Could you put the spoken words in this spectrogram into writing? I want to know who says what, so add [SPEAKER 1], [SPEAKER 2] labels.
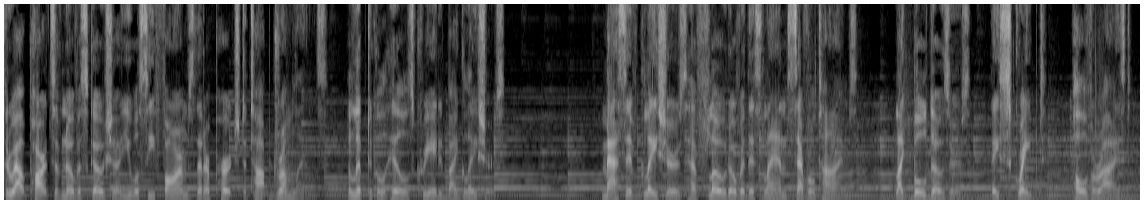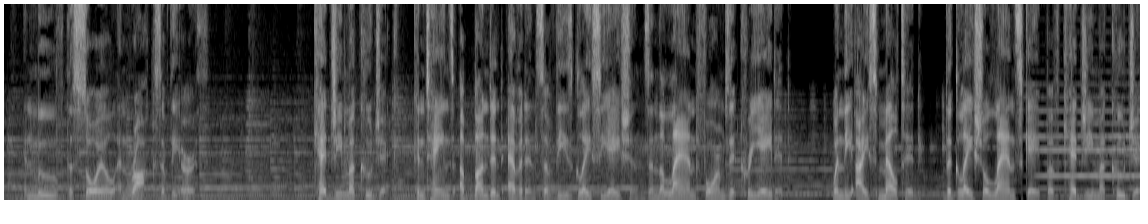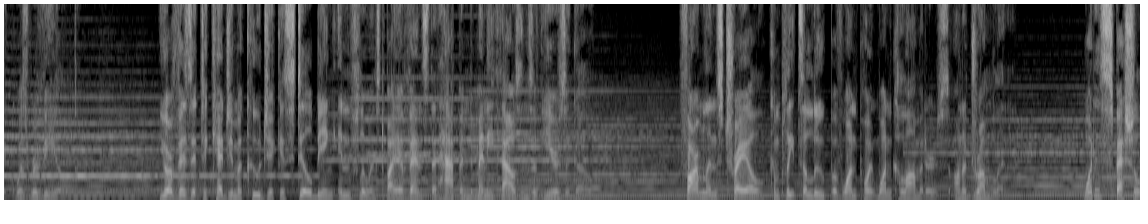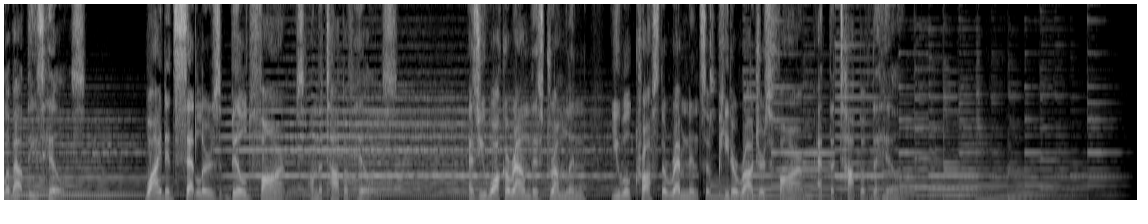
[SPEAKER 1] Throughout parts of Nova Scotia, you will see farms that are perched atop drumlins, elliptical hills created by glaciers. Massive glaciers have flowed over this land several times. Like bulldozers, they scraped, pulverized, and moved the soil and rocks of the earth. Kejimkujik contains abundant evidence of these glaciations and the land forms it created. When the ice melted, the glacial landscape of Kejimkujik was revealed. Your visit to Kejimkujik is still being influenced by events that happened many thousands of years ago. Farmlands Trail completes a loop of 1.1 kilometers on a drumlin. What is special about these hills? Why did settlers build farms on the top of hills? As you walk around this drumlin, you will cross the remnants of Peter Rogers' farm at the top of the hill.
